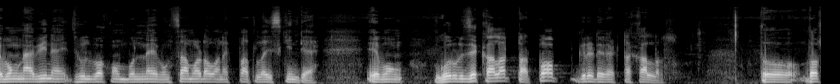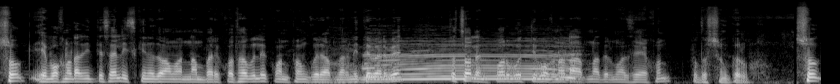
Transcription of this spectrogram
এবং নাভি নাই, ঝুল বা কম্বল নেয় এবং চামড়াও অনেক পাতলা স্কিনটা এবং গরুর যে কালারটা টপ গ্রেডের একটা কালার তো দর্শক এই বখনাটা নিতে চাইলে স্ক্রিনে দেওয়া আমার নাম্বারে কথা বলে কনফার্ম করে আপনারা নিতে পারবেন। তো চলেন, পরবর্তী বখনাটা আপনাদের মাঝে এখন প্রদর্শন করব। দর্শক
